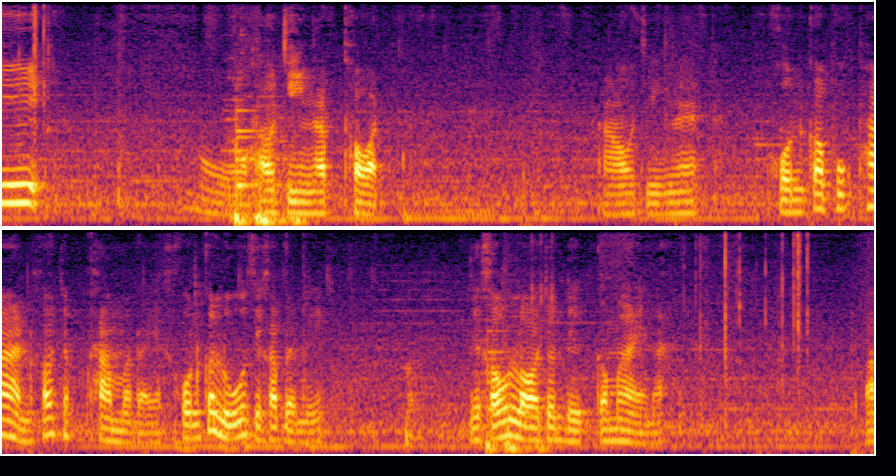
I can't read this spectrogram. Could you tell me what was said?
จิโอ้เอาจริงครับถอด เอาจริงนะ คนก็พลุกพล่านเขาจะทำอะไร คนก็รู้สิครับแบบนี้ หรือเขารอจนดึกก็ไม่นะ ไป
